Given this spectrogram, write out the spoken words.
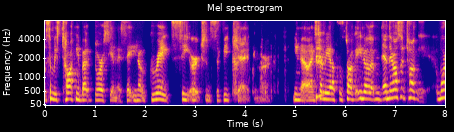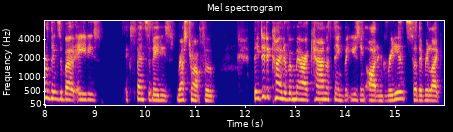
somebody's talking about Dorsia and they say, you know, great sea urchin ceviche, or, you know, and somebody else is talking, you know, and they're also talking, one of the things about 80s, expensive 80s restaurant food they did a kind of Americana thing, but using odd ingredients. So they'd be like,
